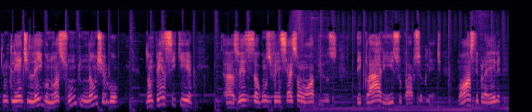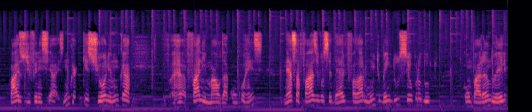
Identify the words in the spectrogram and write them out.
que um cliente leigo no assunto não enxergou. Não pense que às vezes alguns diferenciais são óbvios. Declare isso para o seu cliente. Mostre para ele quais os diferenciais. Nunca questione, nunca eh, fale mal da concorrência. Nessa fase você deve falar muito bem do seu produto, comparando ele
